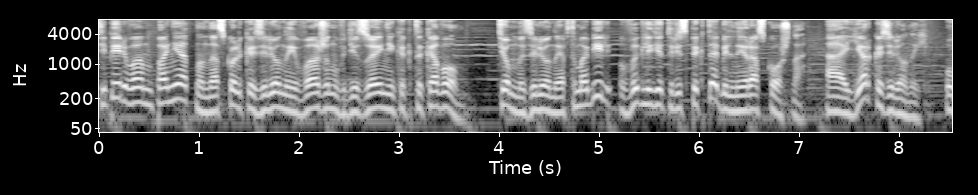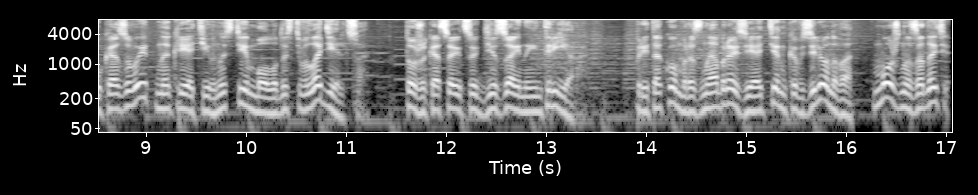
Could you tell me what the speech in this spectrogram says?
Теперь вам понятно, насколько зеленый важен в дизайне как таковом. Темно-зеленый автомобиль выглядит респектабельно и роскошно, а ярко-зеленый указывает на креативность и молодость владельца. То же касается дизайна интерьера. При таком разнообразии оттенков зеленого можно задать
